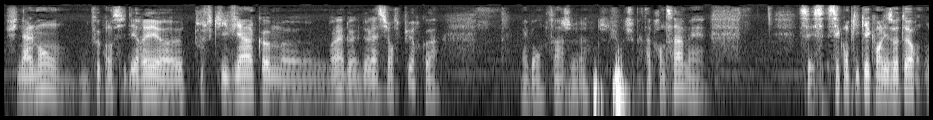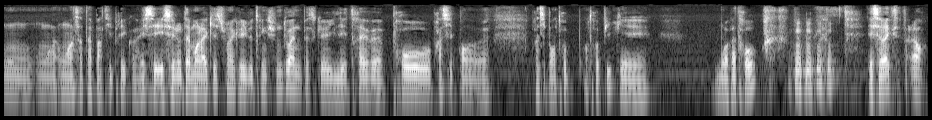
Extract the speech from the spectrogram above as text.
finalement, on peut considérer euh, tout ce qui vient comme euh, voilà de, la science pure, quoi. Mais bon, enfin, je, je, vais pas t'apprendre ça, mais c'est- compliqué quand les auteurs ont, ont, ont un certain parti pris, quoi. Et c'est notamment la question avec le livre de Trinh Chun Tuan, parce qu'il est très euh, pro principe euh, principe anthro- anthropique et moi pas trop. Et c'est vrai que c'est- alors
